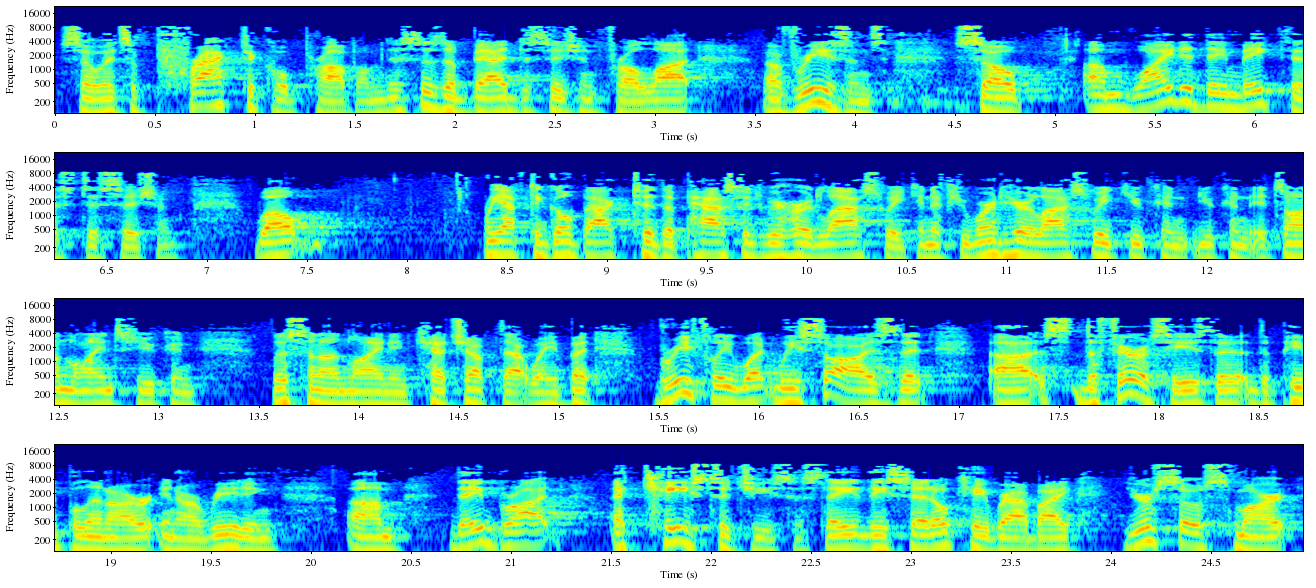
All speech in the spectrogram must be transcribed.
So it's a practical problem. This is a bad decision for a lot of reasons. So, um, why did they make this decision? Well, we have to go back to the passage we heard last week. And if you weren't here last week, you can, you can, it's online so you can listen online and catch up that way. But briefly, what we saw is that, uh, the Pharisees, the, the people in our, in our reading, um, they brought a case to Jesus. They, they said, okay, Rabbi, you're so smart,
